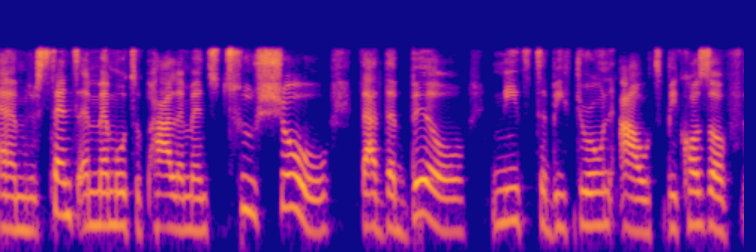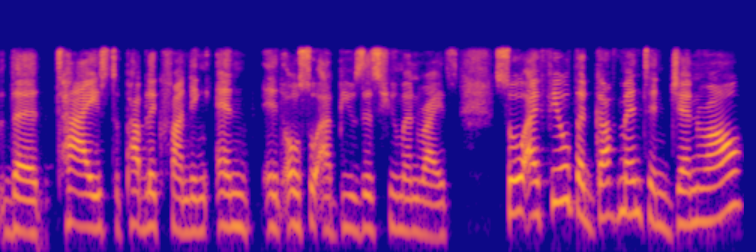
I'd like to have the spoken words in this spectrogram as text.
um, sent a memo to Parliament to show that the bill needs to be thrown out because of the ties to public funding and it also abuses human rights. So I feel the government in general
